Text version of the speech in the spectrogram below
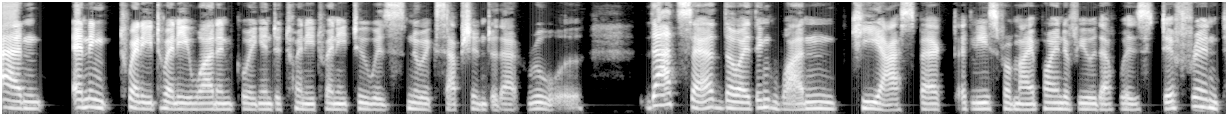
And ending 2021 and going into 2022 is no exception to that rule. That said, though, I think one key aspect, at least from my point of view, that was different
